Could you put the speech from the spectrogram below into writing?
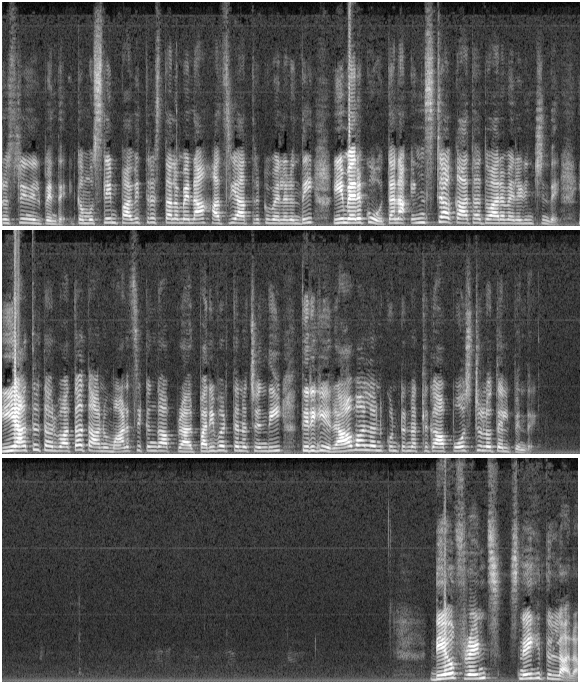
దృష్టి నిలిపింది. ఇక ముస్లిం పవిత్ర స్థలమైన హజ్ యాత్రకు వెళ్ళనుంది. ఈ మేరకు తన ఇన్స్టా ఖాతా ద్వారా వెల్లడించింది. ఈ యాత్ర తర్వాత తాను మానసికంగా పరివర్తన పరివర్తన చెంది తిరిగి రావాలనుకుంటున్నట్లుగా పోస్టులో తెలిపింది. డియర్ ఫ్రెండ్స్ స్నేహితుల్లారా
